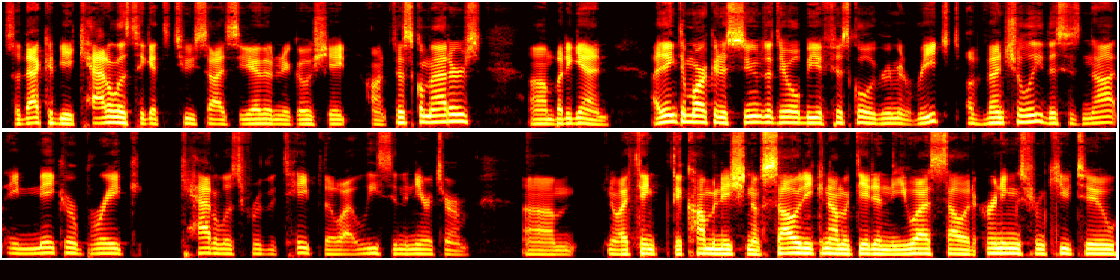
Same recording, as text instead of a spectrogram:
so that could be a catalyst to get the two sides together to negotiate on fiscal matters. Um, but again, I think the market assumes that there will be a fiscal agreement reached eventually. This is not a make or break catalyst for the tape, though, at least in the near term. Um, you know, I think the combination of solid economic data in the U.S., solid earnings from Q2,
